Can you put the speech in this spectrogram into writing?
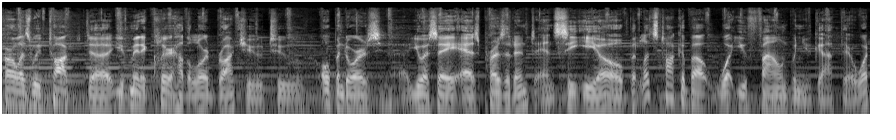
Carl, as we've talked, uh, you've made it clear how the Lord brought you to Open Doors uh, USA as president and CEO. But let's talk about what you found when you got there. What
